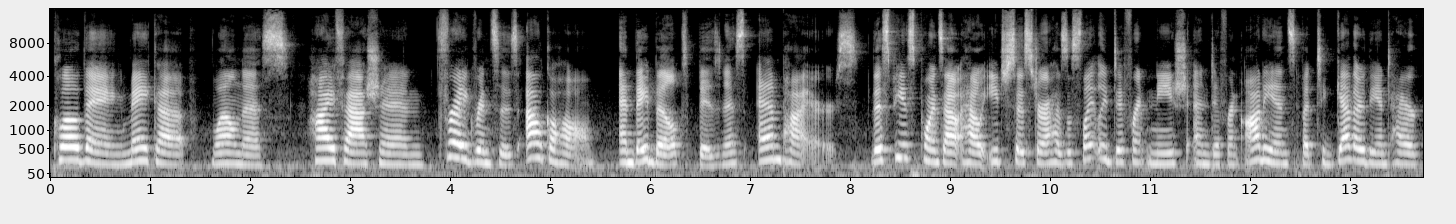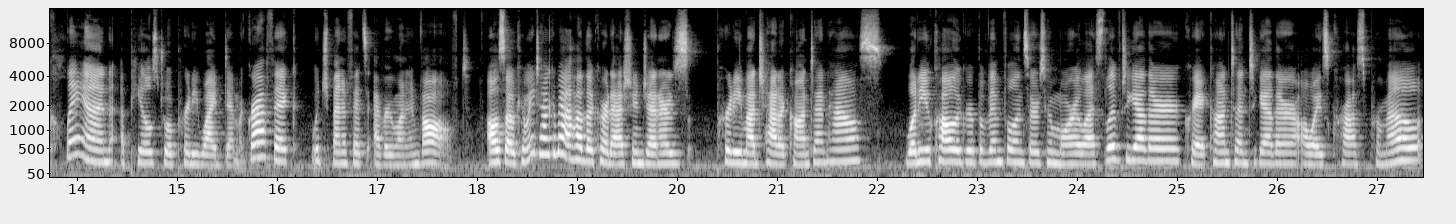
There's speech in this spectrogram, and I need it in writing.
clothing, makeup, wellness, high fashion, fragrances, alcohol and they built business empires. This piece points out how each sister has a slightly different niche and different audience, but together the entire clan appeals to a pretty wide demographic, which benefits everyone involved. Also, can we talk about how the Kardashian Jenners pretty much had a content house? What do you call a group of influencers who more or less live together, create content together, always cross promote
